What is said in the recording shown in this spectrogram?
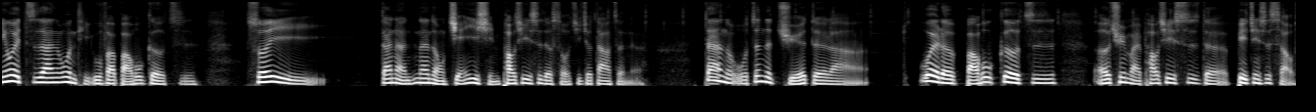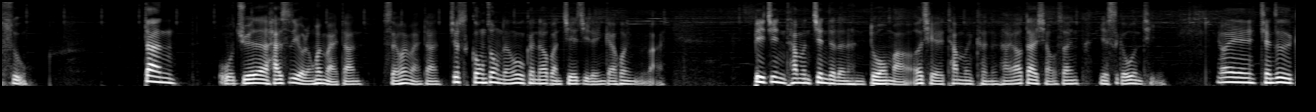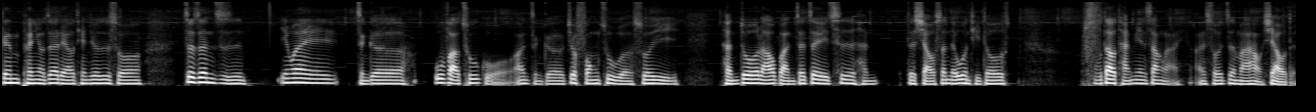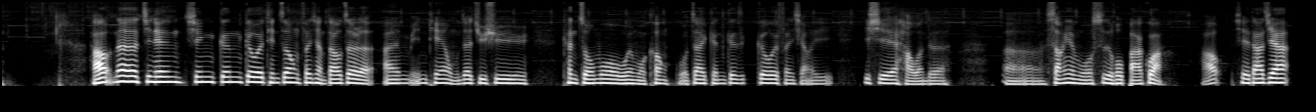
因为治安问题无法保护个资，所以当然那种简易型抛弃式的手机就大增了。但我真的觉得啦。为了保护各资而去买抛弃式的，毕竟是少数。但我觉得还是有人会买单。谁会买单？就是公众人物跟老板阶级的应该会买。毕竟他们见的人很多嘛，而且他们可能还要带小三，也是个问题。因为前阵子跟朋友在聊天，就是说这阵子因为整个无法出国啊，整个就封住了，所以。很多老板在这一次很的小三的问题都浮到台面上来，啊，所以这蛮好笑的。好，那今天先跟各位听众分享到这了，啊，明天我们再继续看周末我有没有空，我再跟跟各位分享一一些好玩的呃商业模式或八卦。好，谢谢大家，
